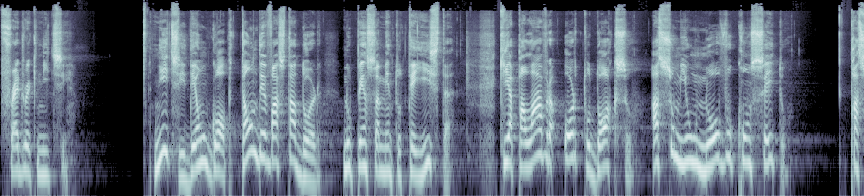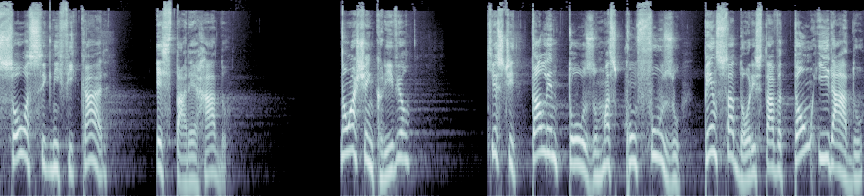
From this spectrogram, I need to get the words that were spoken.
Friedrich Nietzsche. Nietzsche deu um golpe tão devastador no pensamento teísta que a palavra ortodoxo assumiu um novo conceito. Passou a significar estar errado. Não acha incrível que este talentoso, mas confuso pensador estava tão irado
